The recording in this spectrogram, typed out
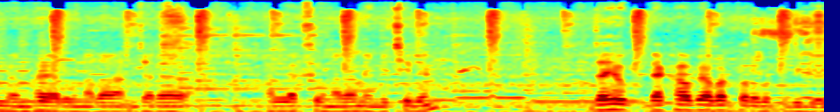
ইমরান ভাই আর ওনারা যারা ভালো লাগছে, ওনারা নেমেছিলেন। যাই হোক, দেখা হবে আবার পরবর্তী ভিডিও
